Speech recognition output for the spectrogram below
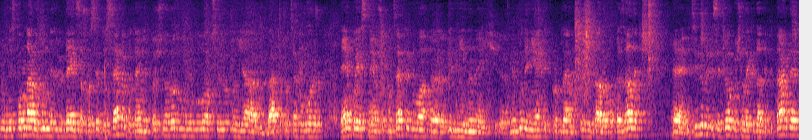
ну, не сповна розумних людей запросив до себе, бо там точно розуму не було абсолютно. Я відверто про це говорю. Я їм пояснив, що концерт е, відмінений, е, не буде ніяких проблем. Все зібрали, показали. Е, І ці люди після цього почали кидати петарди,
